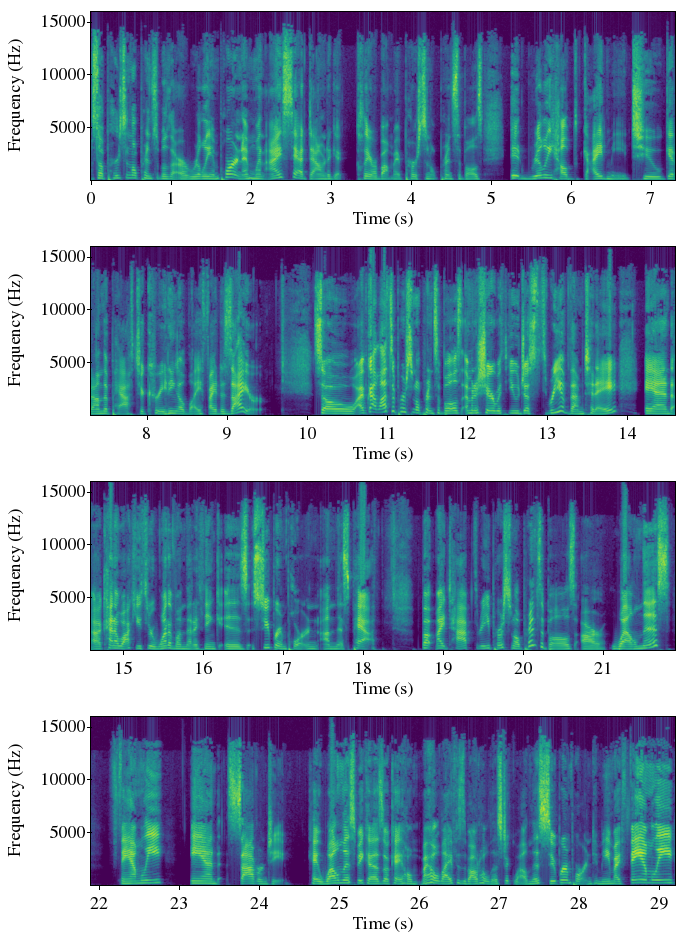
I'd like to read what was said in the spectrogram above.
So, personal principles are really important. And when I sat down to get clear about my personal principles, it really helped guide me to get on the path to creating a life I desire. So, I've got lots of personal principles. I'm going to share with you just three of them today and uh, kind of walk you through one of them that I think is super important on this path. But my top three personal principles are wellness, family, and sovereignty. Okay, wellness because okay, my whole life is about holistic wellness, super important to me. My family,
